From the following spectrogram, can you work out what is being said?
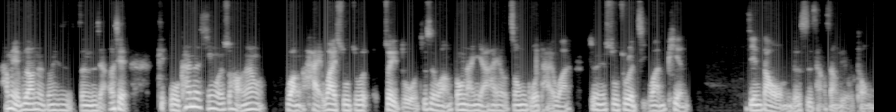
他们也不知道那东西是真是假，而且我看那新闻说好像往海外输出。最多就是往东南亚，还有中国台湾，就是输出了几万片，已经到我们的市场上流通。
